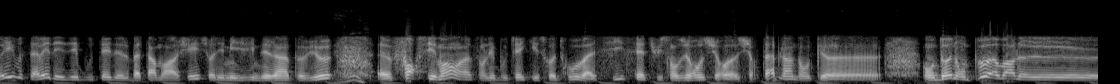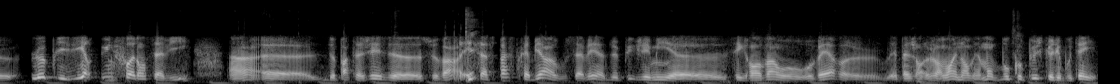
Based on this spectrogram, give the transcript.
oui, vous savez, des, des bouteilles de bâtard morraché sur des millésimes déjà un peu vieux, euh, forcément, hein, sont les bouteilles qui se retrouvent à 6, 7, 800 euros sur euh, sur table. hein. donc, euh, on donne, on peut avoir le le plaisir une fois dans sa vie. Hein, euh, de partager ce, ce vin et ça se passe très bien vous savez hein, depuis que j'ai mis euh, ces grands vins au, au verre euh, eh ben, j'en j'en vends énormément beaucoup plus que les bouteilles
